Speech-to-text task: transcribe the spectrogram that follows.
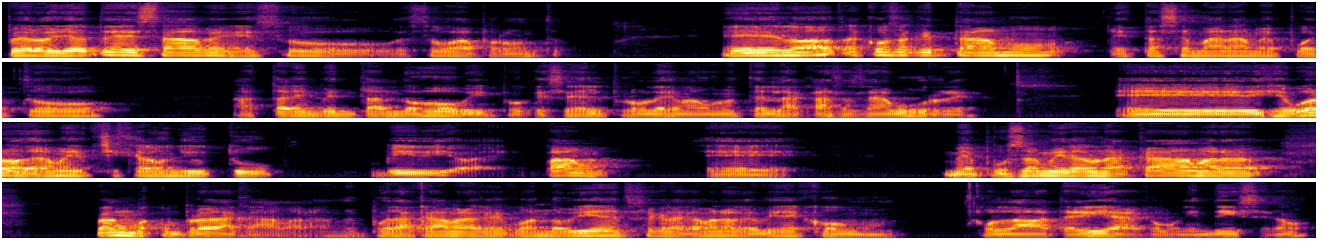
Pero ya ustedes saben, eso, eso va pronto. Eh, las otras cosas que estamos, esta semana me he puesto a estar inventando hobbies, porque ese es el problema, uno está en la casa, se aburre. Eh, dije, bueno, déjame checar en YouTube vídeo ahí. Pam. Eh, me puse a mirar una cámara vamos a comprar la cámara. Después la cámara que cuando viene, entonces la cámara que viene con, con la batería, como quien dice, ¿no?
